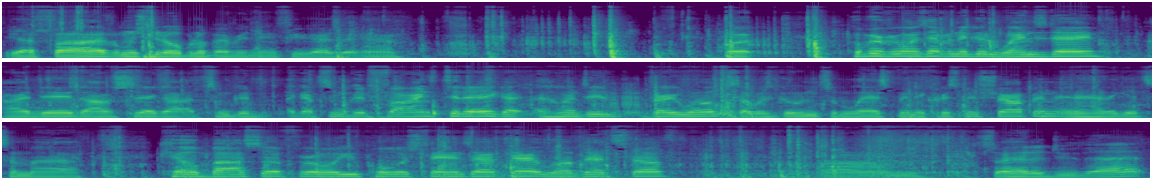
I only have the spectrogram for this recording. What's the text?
We got five. I'm just gonna open up everything for you guys right now. But hope everyone's having a good Wednesday. I did. Obviously, I got some good. I got some good finds today. Got I hunted very well because I was doing some last minute Christmas shopping and I had to get some uh, kielbasa for all you Polish fans out there. Love that stuff. Um, so I had to do that.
